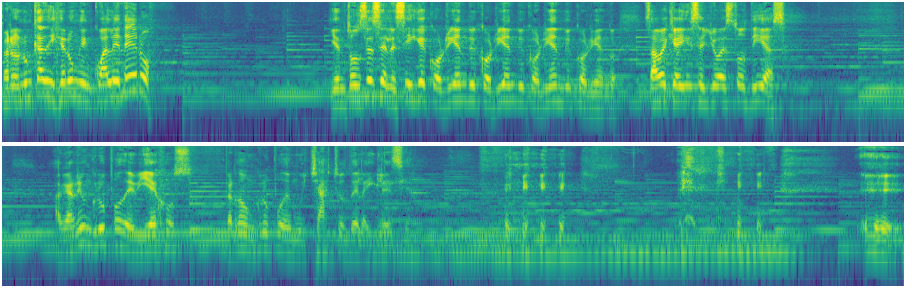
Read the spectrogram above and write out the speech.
Pero nunca dijeron en cuál enero. Y entonces se le sigue corriendo y corriendo y corriendo y corriendo. ¿Sabe qué hice yo estos días? Agarré un grupo de viejos, perdón, un grupo de muchachos de la iglesia. Eh,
